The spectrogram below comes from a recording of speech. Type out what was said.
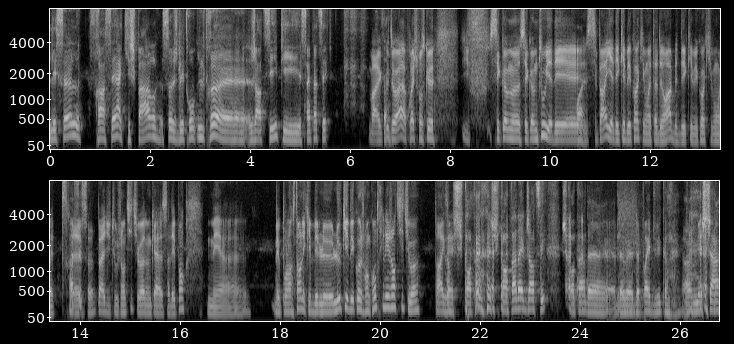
les seuls Français à qui je parle, ça, je les trouve ultra gentils puis sympathiques. Bah écoute, ouais, après, je pense que c'est comme c'est comme tout il y a des c'est pareil il y a des québécois qui vont être adorables et des québécois qui vont être ah, pas du tout gentils tu vois donc ça dépend mais mais pour l'instant, le, le, Québécois que je rencontre, il est gentil, tu vois, par ben, exemple. je suis content, je suis content d'être gentil. Je suis content de ne pas être vu comme un méchant,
